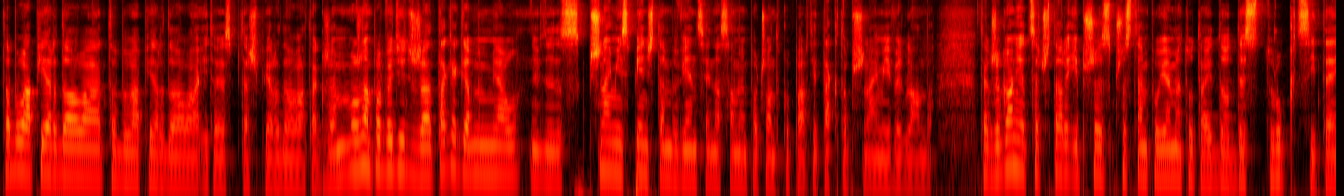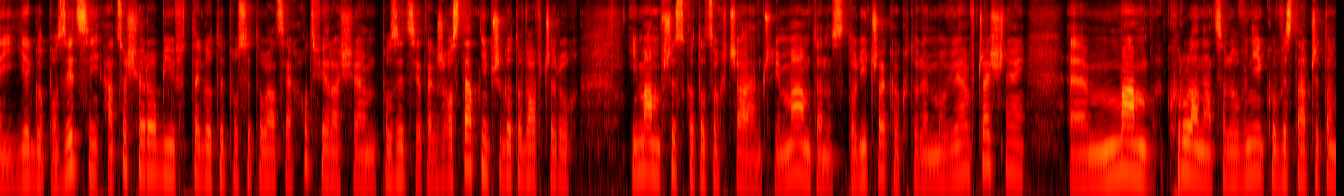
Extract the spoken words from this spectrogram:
to była pierdoła, to była pierdoła i to jest też pierdoła, także można powiedzieć, że tak jak ja bym miał z- przynajmniej z 5 temp więcej na samym początku partii, tak to przynajmniej wygląda. Także goniec C4 i przys- przystępujemy tutaj do destrukcji tej jego pozycji, a co się robi w tego typu sytuacjach? Otwiera się pozycja, także ostatni przygotowawczy ruch i mam wszystko to, co chciałem, czyli mam ten stoliczek, o którym mówiłem wcześniej, e, mam króla na celowniku, wystarczy tą,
